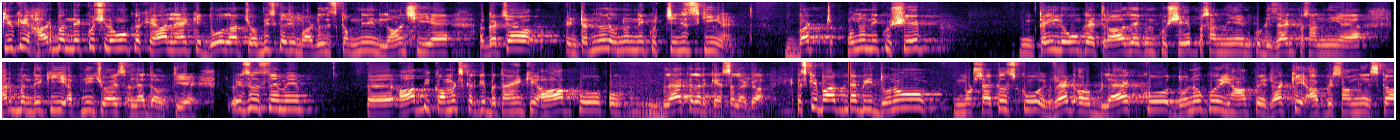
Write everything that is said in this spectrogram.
क्योंकि हर बंदे, कुछ लोगों का ख्याल है कि 2024 का जो मॉडल इस कंपनी ने लॉन्च किया है, अगरचे इंटरनल उन्होंने कुछ चेंजेस किए हैं बट उन्होंने कुछ शेप कई लोगों का एतराज़ है कि उनको शेप पसंद नहीं है उनको डिज़ाइन पसंद नहीं आया। हर बंदे की अपनी चॉइस अलहदा होती है। तो इस सिलसिले में आप भी कमेंट्स करके बताएँ कि आपको ब्लैक कलर कैसा लगा। इसके बाद मैं अभी दोनों मोटरसाइकिल्स को रेड और ब्लैक को दोनों को यहाँ पे रख के आपके सामने इसका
